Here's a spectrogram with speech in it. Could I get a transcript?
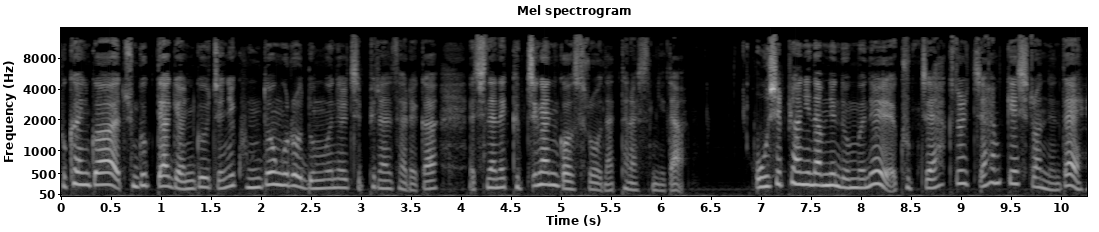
북한과 중국 대학 연구진이 공동으로 논문을 집필한 사례가 지난해 급증한 것으로 나타났습니다. 50편이 넘는 논문을 국제 학술지에 함께 실었는데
